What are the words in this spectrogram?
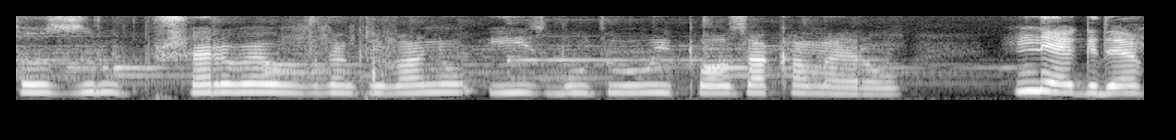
to zrób przerwę w nagrywaniu i zbuduj poza kamerą. Nigdy.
